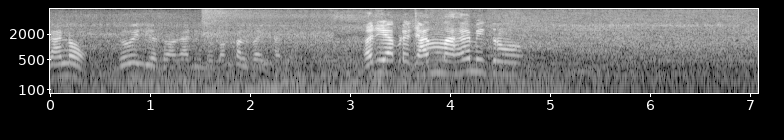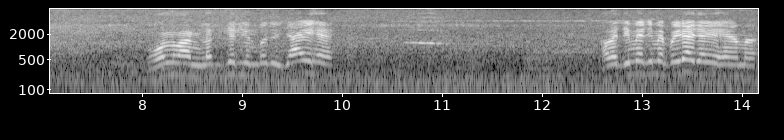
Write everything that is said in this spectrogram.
કાનો જોઈ લ્યો તો આ ગાડીનું બકલભાઈ ખાલી. હજી આપણે જામમાં હે મિત્રો? હોલવાન લક્ઝરી બધું જાય છે. હવે ધીમે ધીમે પડ્યા જાય છે આમાં.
